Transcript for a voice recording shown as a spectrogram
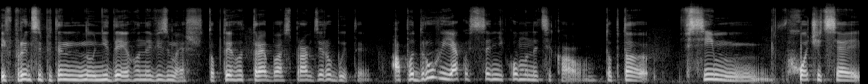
і в принципі ти ну ніде його не візьмеш. Тобто його треба справді робити. А по-друге, якось це нікому не цікаво. Тобто всім хочеться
